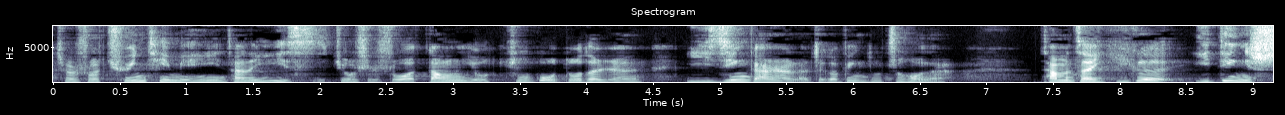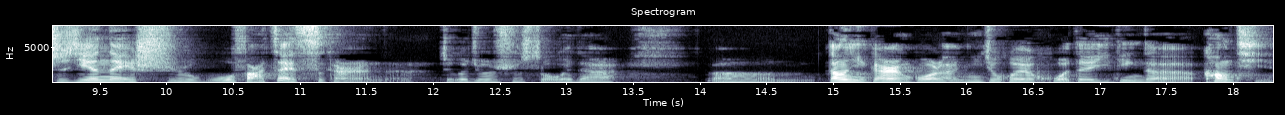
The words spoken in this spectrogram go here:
就是说群体免疫它的意思就是说，当有足够多的人已经感染了这个病毒之后呢？他们在一个一定时间内是无法再次感染的，这个就是所谓的，嗯，当你感染过了，你就会获得一定的抗体，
